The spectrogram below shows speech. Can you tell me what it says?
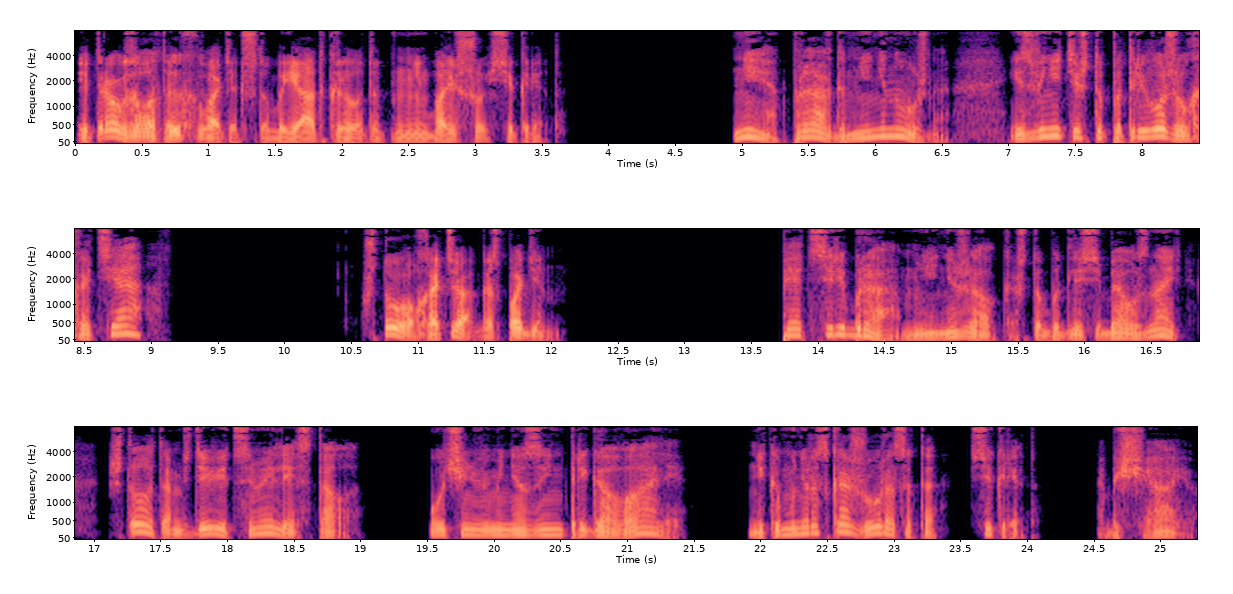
И трех золотых хватит, чтобы я открыл этот небольшой секрет. Нет, правда, мне не нужно. Извините, что потревожил, хотя... Что хотя, господин? Пять серебра мне не жалко, чтобы для себя узнать, что там с девицами Ли стало. Очень вы меня заинтриговали. Никому не расскажу, раз это секрет. Обещаю.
